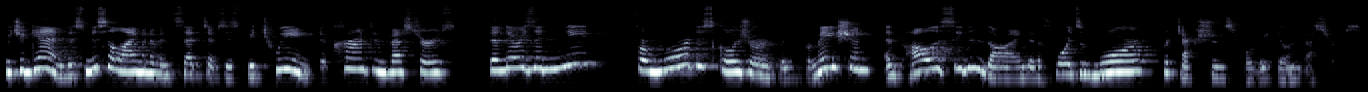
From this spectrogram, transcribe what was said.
which again, this misalignment of incentives is between the current investors, then there is a need for more disclosure of information and policy design that affords more protections for retail investors.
